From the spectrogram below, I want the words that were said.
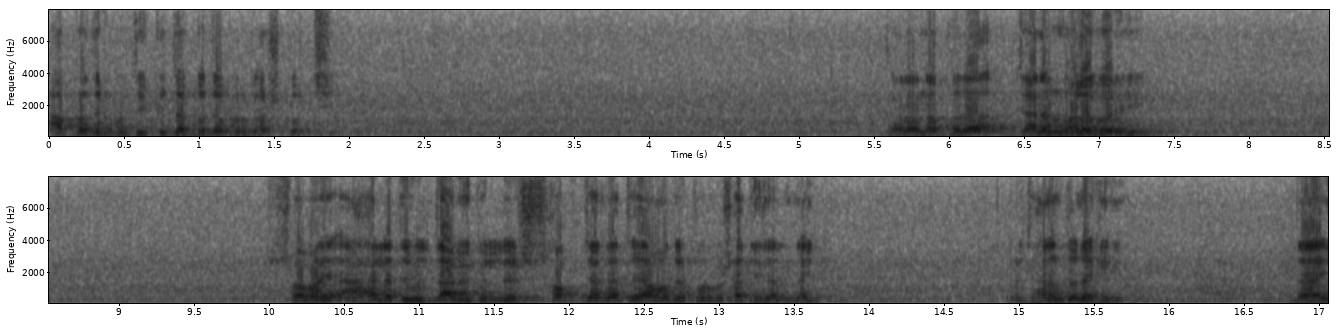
আপনাদের প্রতি কৃতজ্ঞতা প্রকাশ করছি। কারণ আপনারা জানেন ভালো করেই, সবাই আহলাদিল দাবি করলে সব জায়গাতে আমাদের প্রবেশাধিকার নাই। জানেন তো নাকি? নাই।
